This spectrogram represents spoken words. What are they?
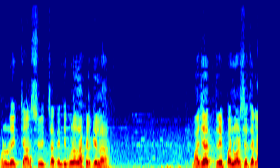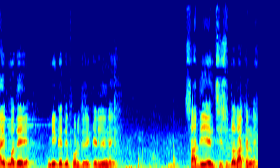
म्हणून एक चार्जशीटचा त्यांनी गुन्हा दाखल केला. माझ्या त्रेपन्न वर्षाच्या लाईफमध्ये मी कधी फोर्जरी केलेली नाही. साधी एन सीसुद्धा दाखल नाही.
